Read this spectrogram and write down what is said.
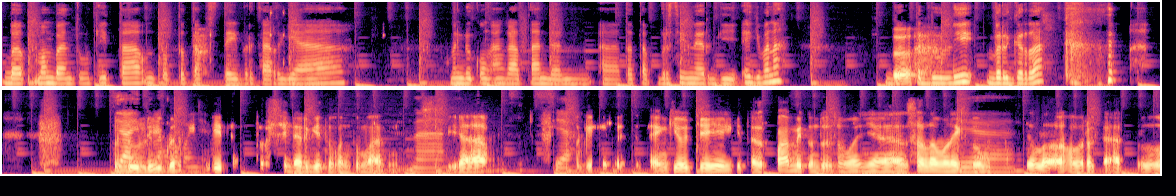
ba- membantu kita untuk tetap stay berkarya, mendukung angkatan dan eh, tetap bersinergi. Eh, gimana? Peduli, bergerak, Ya, peduli dan bersinergi teman-teman Nah, Siap. Ya. oke thank you C kita pamit untuk semuanya assalamualaikum Iya. warahmatullahi wabarakatuh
